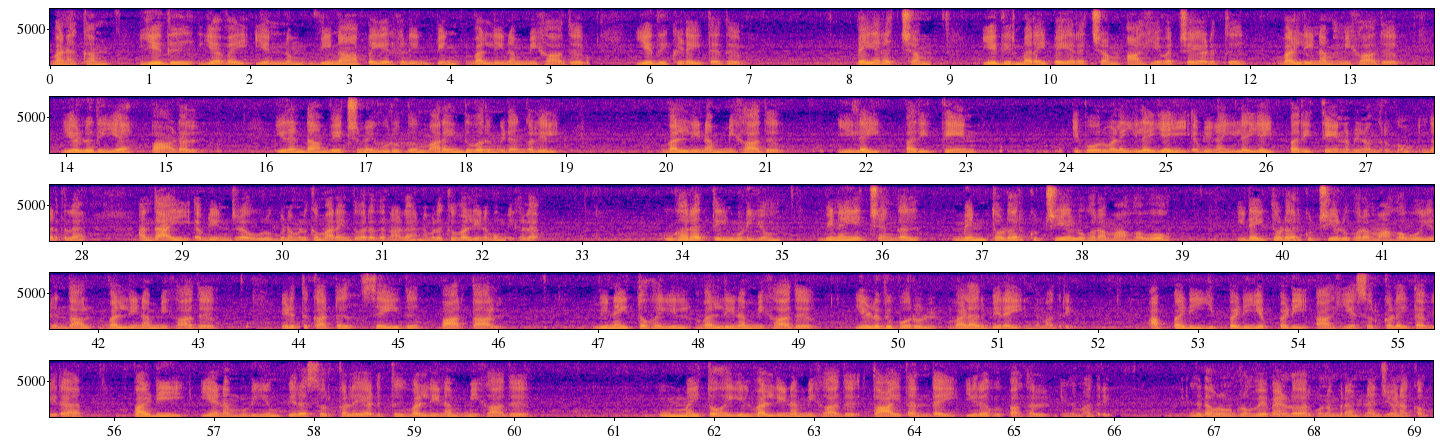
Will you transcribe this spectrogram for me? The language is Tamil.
வணக்கம். எது எவை என்னும் வினா பெயர்களின் பின் வல்லினம் மிகாது. எது கிடைத்தது? பெயரச்சம் எதிர்மறை பெயரச்சம் ஆகியவற்றை அடுத்து வல்லினம் மிகாது. எழுதிய பாடல். இரண்டாம் வேற்றுமை உருபு மறைந்து வரும் இடங்களில் வல்லினம் மிகாது. இலை பறித்தேன். இப்போ ஒருவேளை இலையை அப்படின்னா இலையை பறித்தேன் அப்படின்னு வந்திருக்கும். இந்த இடத்துல அந்த ஐ அப்படின்ற உருவு நம்மளுக்கு மறைந்து வர்றதுனால நம்மளுக்கு வல்லினமும் மிகல. உகரத்தில் முடியும் வினையெச்சங்கள் மென்தொடர் குற்றியலுகரமாகவோ இடைத்தொடர் குற்றியலுகரமாகவோ இருந்தால் வல்லினம் மிகாது. எடுத்துக்காட்டு செய்து பார்த்தால். வினை தொகையில் வல்லினம் மிகாது. எழுதுபொருள் வளர்பிறை இந்த மாதிரி. அப்படி இப்படி எப்படி ஆகிய சொற்களை தவிர படி என முடியும் பிற சொற்களை அடுத்து வல்லினம் மிகாது. உண்மை தொகையில் வல்லினம் மிகாது. தாய் தந்தை இரவு பகல் இந்த மாதிரி. இந்த தகவல் உங்களுக்கு ரொம்பவே பயனுள்ளதாக இருக்கும் நம்புகிறேன் நன்றி வணக்கம்.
